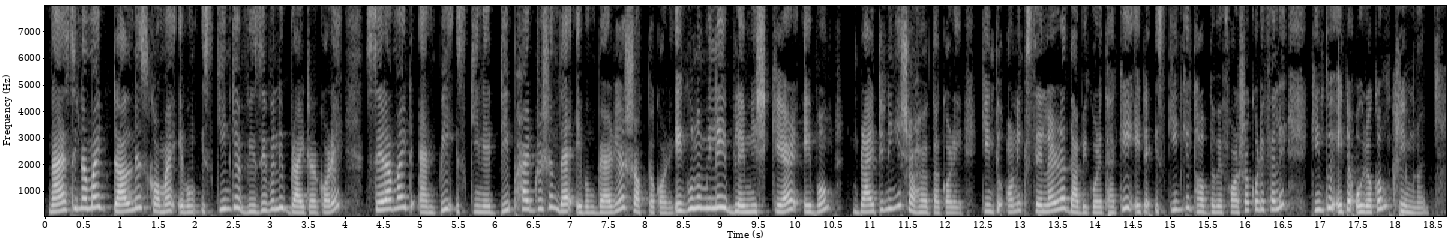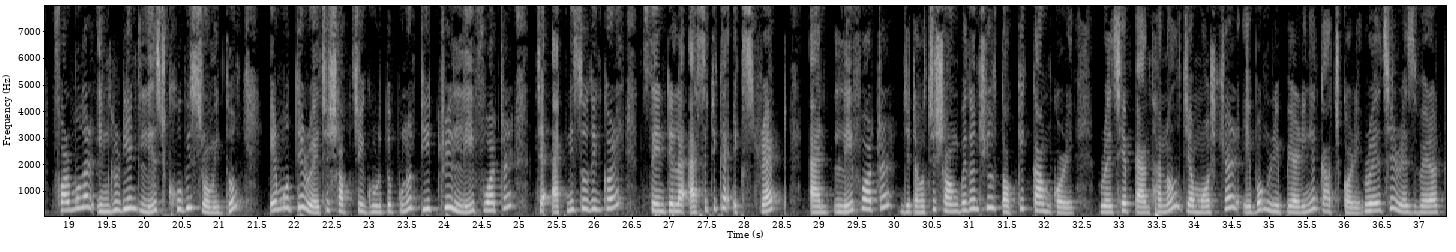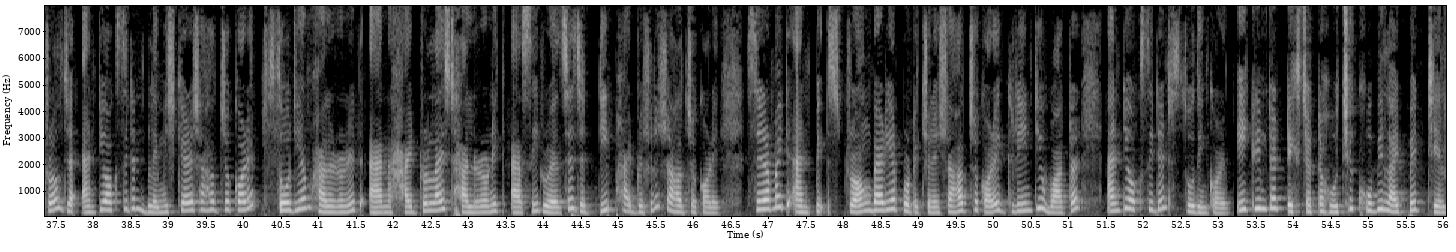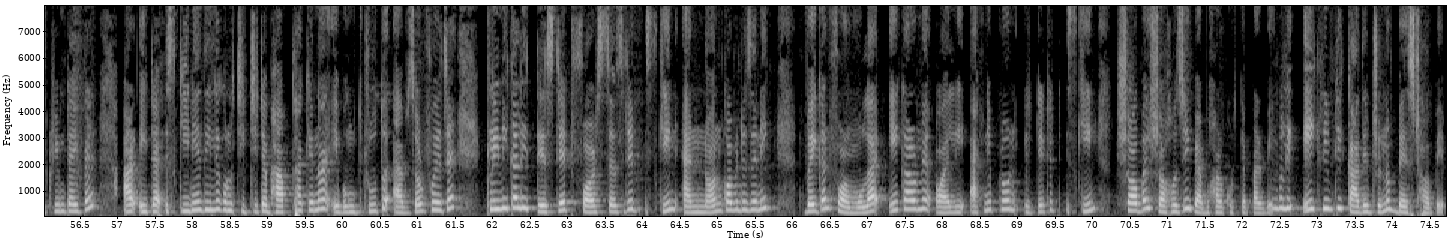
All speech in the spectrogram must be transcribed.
নায়াসিনামাইড ডালনেস কমায় এবং স্কিনকে ভিজিবলি ব্রাইটার করে, সেরামাইড অ্যান্ডপি স্কিনে ডিপ হাইড্রেশন দেয় এবং ব্যারিয়ার শক্ত করে। এগুলো মিলেই ব্লেমিশ কেয়ার এবং ব্রাইটেনিংয়ে সহায়তা করে। কিন্তু অনেক সেলাররা দাবি করে থাকে, এটা স্কিনকে ধবধবে, ফর্সা করে ফেলে, কিন্তু এটা ওই রকম ক্রিম নয়। ফর্মুলার ইনগ্রিডিয়েন্ট লিস্ট খুবই সমৃদ্ধ। এর মধ্যে রয়েছে সবচেয়ে গুরুত্বপূর্ণ টি ট্রি লিফ ওয়াটার, যা অ্যাকনি সোদিং করে, centella asiatica extract and leaf water, যেটা হচ্ছে সংবেদনশীল ত্বককে কাম করে। রয়েছে প্যান্থানল, যা ময়শ্চার এবং রিপেয়ারিংয়ে কাজ করে। রয়েছে রেসভেরাট্রল, যা অ্যান্টিঅক্সিডেন্ট ব্লেমিশ কেয়ারে সাহায্য করে। Sodium hyaluronate and hydrolyzed hyaluronic acid রয়েছে যা ডিপ হাইড্রেশনে সাহায্য করে। সেরামাইট অ্যান্ড স্ট্রং ব্যারিয়ার প্রোটেকশনে সাহায্য করে, green tea water antioxidant soothing করে। এই ক্রিমটার টেক্সচারটা হচ্ছে খুবই লাইট ওয়েট জেল ক্রিম টাইপের আর এটা স্কিনে দিলে কোনো চিটচিটে ভাব থাকে না এবং দ্রুত অ্যাবজর্ব হয়ে যায়। Clinically tested for sensitive skin and non comedogenic vegan formula এই কারণে অয়েলি অ্যাকনিপ্রোন ইরিটেটেড স্কিন সবাই সহজেই ব্যবহার করতে পারবে। বলি, এই ক্রিমটি কাদের জন্য বেস্ট হবে?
